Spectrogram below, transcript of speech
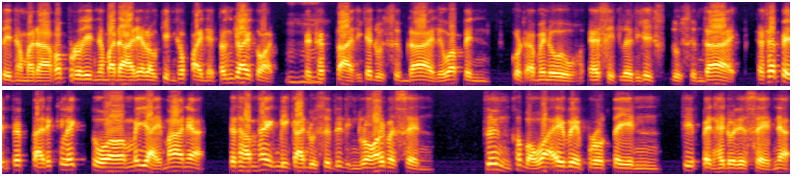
ตีนธรรมดา เพราะโปรตีนธรรมดาเนี่ยเรากินเข้าไปเนี่ยต้องย่อยก่อนอือฮึเป็นเปปไทด์ที่จะดูดซึมได้ หรือว่าเป็นกรดอะมิโนแอซิดเลยที่จะดูดซึมได้ แต่ถ้าเป็นเปปไทด์เล็ก ๆ ตัวไม่ใหญ่มากเนี่ยจะทำให้มีการดูดซึมได้ถึงร้อยเปอร์เซ็น ซึ่งเขาบอกว่าไอเวย์โปรตีนที่เป็นไฮโดรไลเซตเนี่ย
